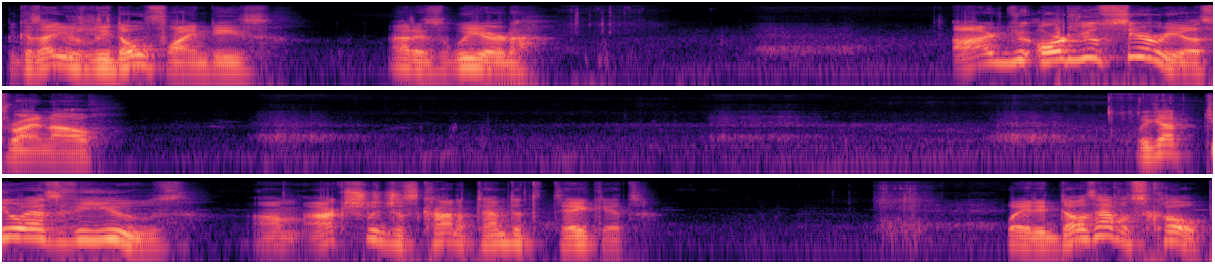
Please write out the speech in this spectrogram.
Because I usually don't find these. That is weird. Are you, are you serious right now? We got two SVUs. I'm actually just kind of tempted to take it. Wait, it does have a scope.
